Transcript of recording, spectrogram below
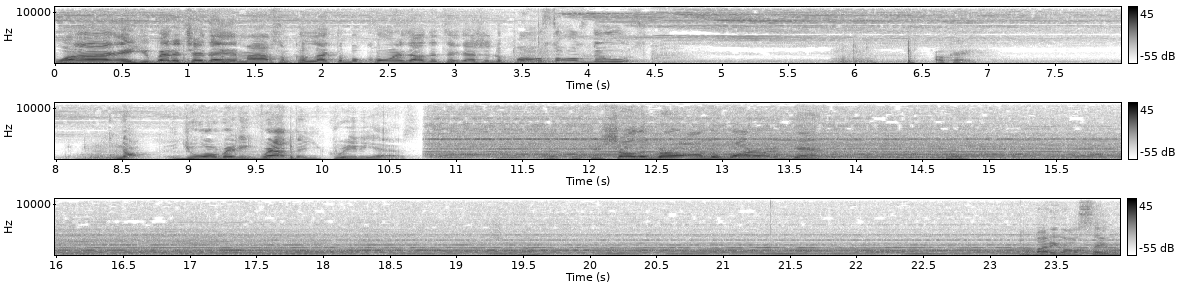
what? Hey, you better check that. They might have some collectible coins out there. Take that shit to Pawn Stars, dudes. Okay. No, you already grabbed it, you greedy ass. If you show the girl on the water again. Okay. Nobody gonna save him?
